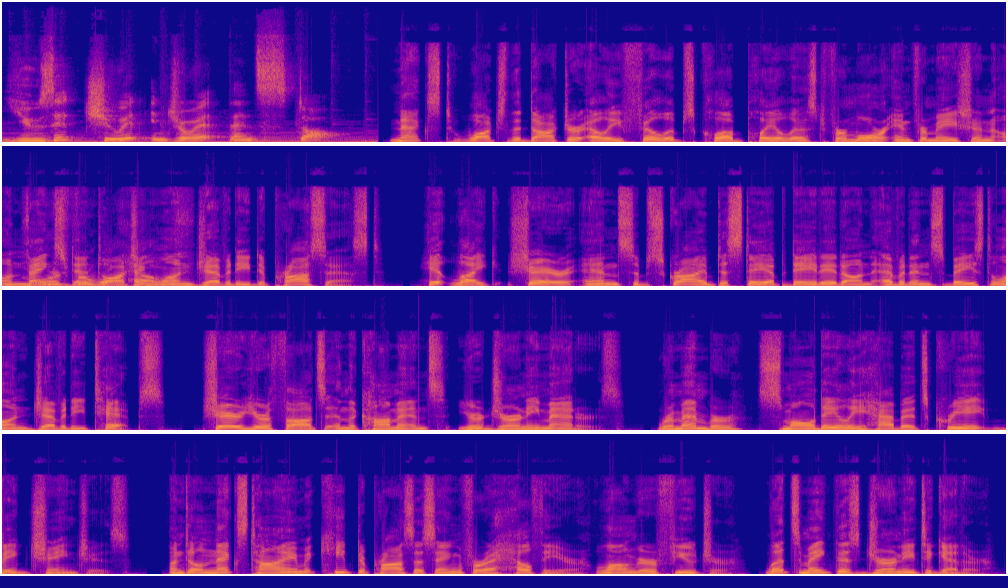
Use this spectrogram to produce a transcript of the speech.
Use it, chew it, enjoy it, then stop. Next, watch the Dr. Ellie Phillips Club playlist for more information on Thanks more dental for watching health. Longevity Deprocessed. Hit like, share, and subscribe to stay updated on evidence-based longevity tips. Share your thoughts in the comments. Your journey matters. Remember, small daily habits create big changes. Until next time, keep deprocessing for a healthier, longer future. Let's make this journey together.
